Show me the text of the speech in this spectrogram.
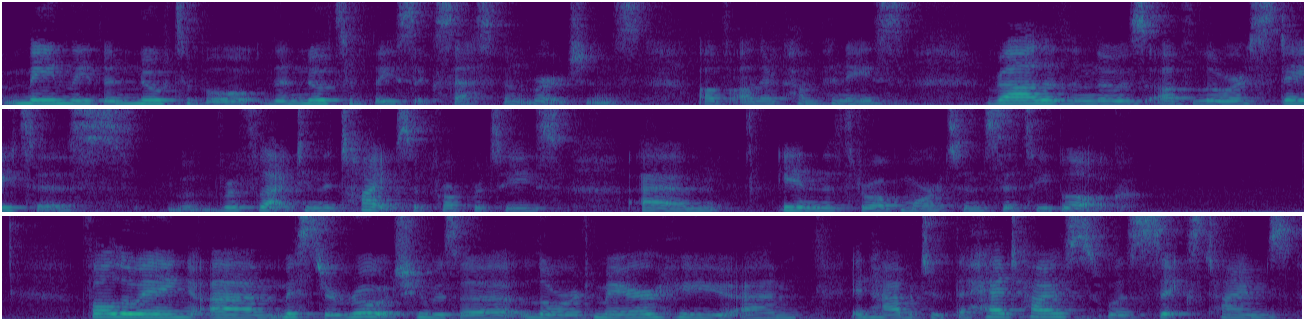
mainly the notable, the notably successful merchants of other companies, rather than those of lower status, reflecting the types of properties um, in the Throgmorton city block. Following um, Mr. Roach, who was a Lord Mayor who um, inhabited the head house, was six times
